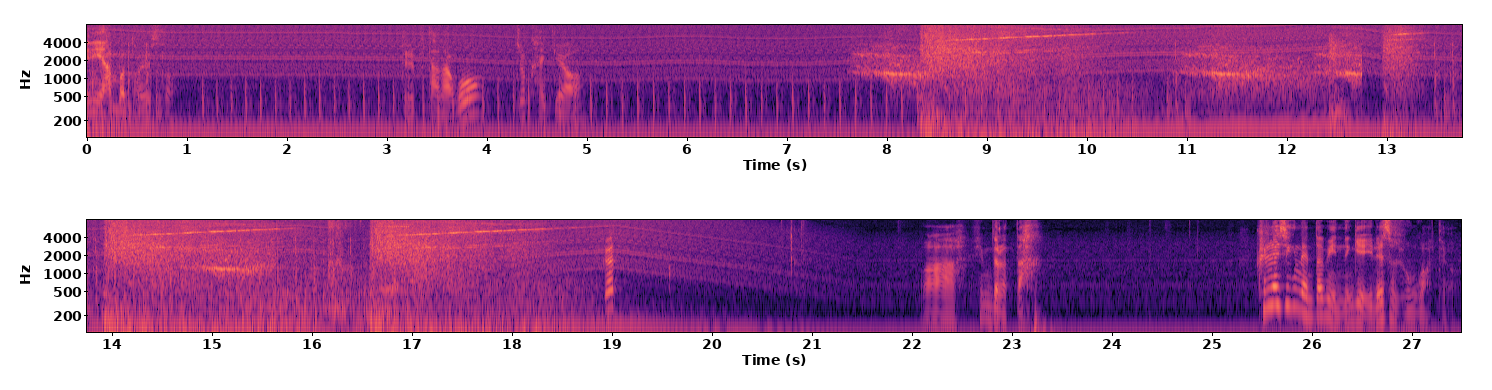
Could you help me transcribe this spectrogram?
괜히 한 번 더 했어 드리프트 안 하고 쭉 갈게요 끝! 와, 힘들었다. 클래식 랜덤이 있는 게 이래서 좋은 것 같아요.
